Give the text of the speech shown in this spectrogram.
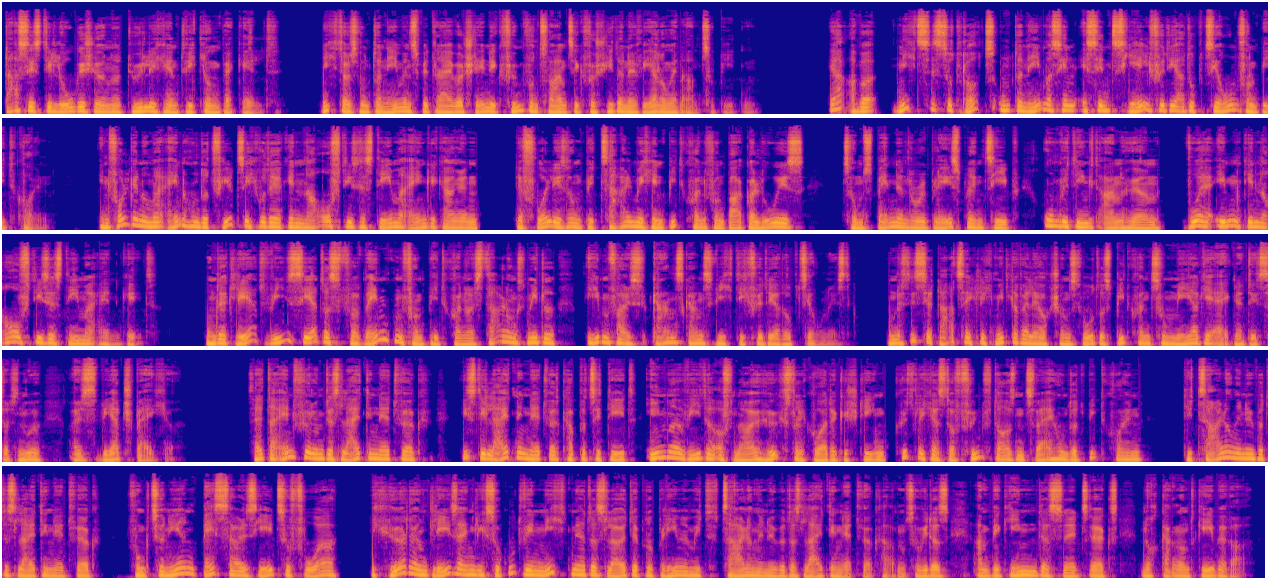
Das ist die logische und natürliche Entwicklung bei Geld. Nicht als Unternehmensbetreiber ständig 25 verschiedene Währungen anzubieten. Ja, aber nichtsdestotrotz, Unternehmer sind essentiell für die Adoption von Bitcoin. In Folge Nummer 140 wurde ja genau auf dieses Thema eingegangen, der Vorlesung Bezahl mich in Bitcoin von Barker Lewis zum Spend and Replace Prinzip unbedingt anhören, wo er eben genau auf dieses Thema eingeht und erklärt, wie sehr das Verwenden von Bitcoin als Zahlungsmittel ebenfalls ganz, ganz wichtig für die Adoption ist. Und es ist ja tatsächlich mittlerweile auch schon so, dass Bitcoin zu mehr geeignet ist als nur als Wertspeicher. Seit der Einführung des Lightning Network ist die Lightning Network Kapazität immer wieder auf neue Höchstrekorde gestiegen, kürzlich erst auf 5200 Bitcoin. Die Zahlungen über das Lightning Network funktionieren besser als je zuvor. Ich höre und lese eigentlich so gut wie nicht mehr, dass Leute Probleme mit Zahlungen über das Lightning Network haben, so wie das am Beginn des Netzwerks noch gang und gäbe war.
